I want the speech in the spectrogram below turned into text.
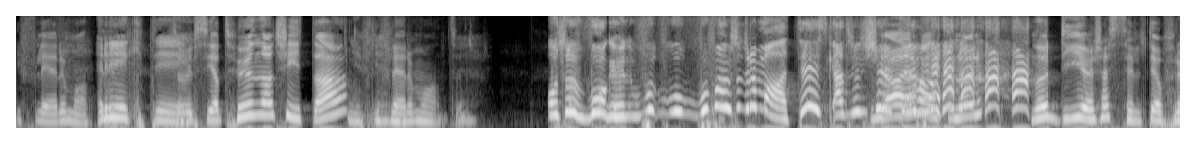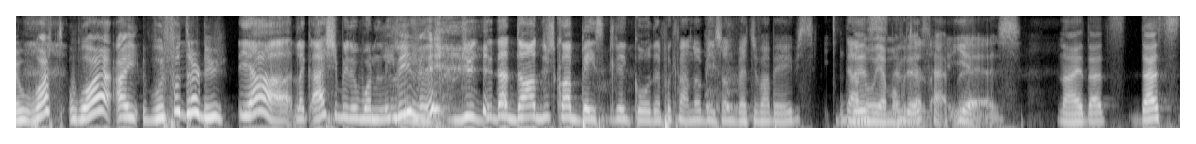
i flere måneder. Riktig. Som vil si at hun har cheata I i flere flere måneder. Og så våger hun hvor, hvor, Hvorfor er hun så dramatisk? At hun Ja, jeg hater når, når de gjør seg selv til ofre. Hvorfor drar du? Ja, like I should be the one leaving. Det er da du skal basically gå ned på knærne og bli sånn Vet du hva, babes? Det er noe jeg må fortelle. Yes. Nei, that's, that's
